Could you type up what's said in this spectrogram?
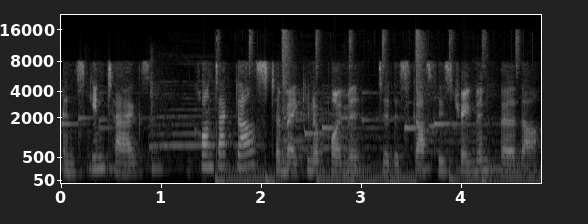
and skin tags, contact us to make an appointment to discuss this treatment further.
